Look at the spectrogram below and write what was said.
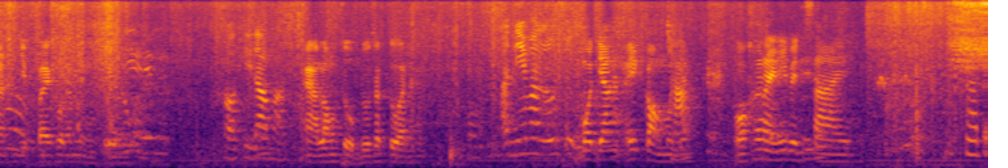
อะหยิบไปคนละหนึ่งตัวขอสีดำอะ อ่าลองสูบดูสักตัวนะครับ อันนี้มันรู้สึกหมดยังไอ้กล่องหมดยังอ๋อข้างในนี่เป็นทรายเอาไป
